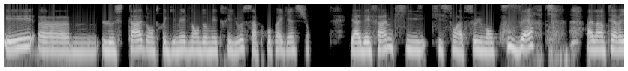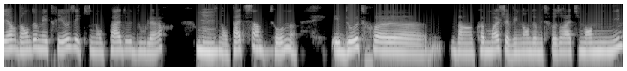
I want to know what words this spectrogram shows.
et euh, le stade entre guillemets de l'endométriose, sa propagation. Il y a des femmes qui, qui sont absolument couvertes à l'intérieur d'endométriose et qui n'ont pas de douleur, mmh. qui n'ont pas de symptômes. Et d'autres, euh, ben, comme moi, j'avais une endométriose relativement minime,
